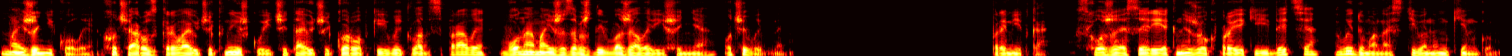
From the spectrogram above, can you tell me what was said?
майже ніколи, хоча, розкриваючи книжку і читаючи короткий виклад справи, вона майже завжди вважала рішення очевидним. Примітка схожа серія книжок, про які йдеться, видумана Стівеном Кінгом.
